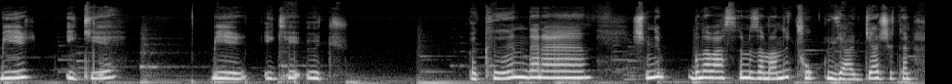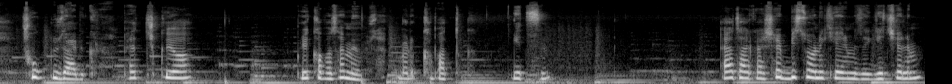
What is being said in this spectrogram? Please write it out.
1, 2, 1, 2, 3. Bakın denem. Şimdi buna bastığımız zaman da çok güzel, gerçekten çok güzel bir krampet çıkıyor. Burayı kapatamıyoruz. Böyle kapattık. Gitsin. Evet arkadaşlar bir sonraki yerimize geçelim.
